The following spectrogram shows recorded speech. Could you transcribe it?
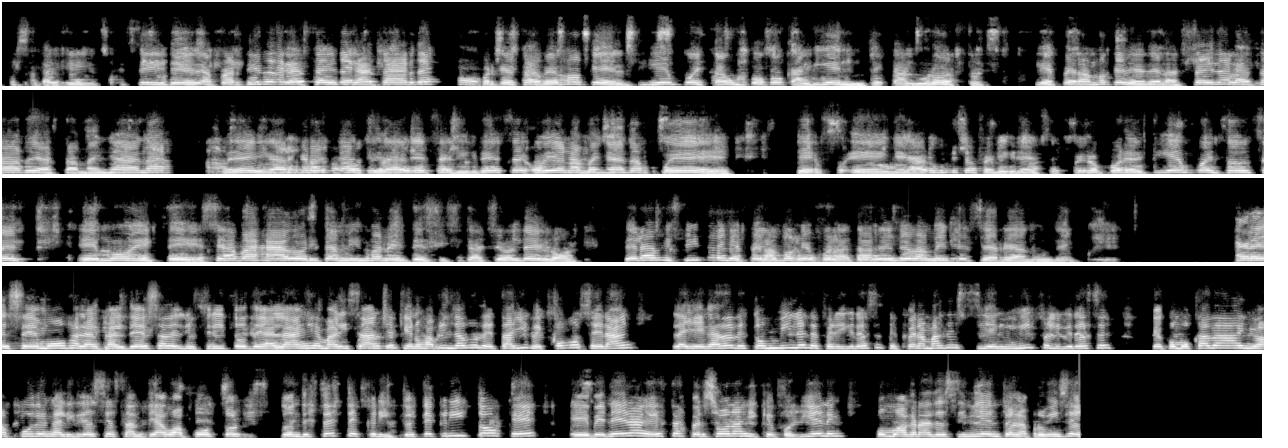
Sí, desde a partir de las seis de la tarde, porque sabemos que el tiempo está un poco caliente, caluroso, y esperamos que desde las seis de la tarde hasta mañana puede llegar gran cantidad de feligreses. Hoy en la mañana fue que eh, llegaron muchos feligreses, pero por el tiempo entonces hemos, este, se ha bajado ahorita mismo la intensificación de los de la visita y esperamos que por la tarde nuevamente se reanuden. Agradecemos a la alcaldesa del distrito de Alange, Mari Sánchez, que nos ha brindado detalles de cómo serán la llegada de estos miles de feligreses, que espera más de 100 mil feligreses que como cada año acuden a la iglesia Santiago Apóstol, donde está este Cristo, este Cristo que eh, veneran estas personas y que pues vienen como agradecimiento en la provincia de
